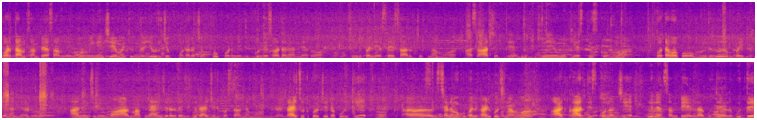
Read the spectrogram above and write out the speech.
కొడతాం చంపేస్తాం మేము. మీ నుంచి ఏమవుతుందో ఎవరు చెప్పుకుంటారో చెప్పుకోకపోండి మీ దిక్కుండే చోట అని అన్నారు. సిండిపల్లి ఎస్ఐ సార్కి చెప్పినాము. ఆ సార్ చెప్తే మేము మీ కేసు తీసుకోము పోతావా పోవా ముందు బయటికి అని అన్నాడు. ఆ నుంచి మేము ఆ- మాకు న్యాయం జరగదని చెప్పి రాయచూటికి వస్తా ఉన్నాము రాయచూటికి వచ్చేటప్పటికి శనముక్కుపల్లి చెన్నముక్కుపల్లి కాడికి వచ్చినాము. ఆడి కారు తీసుకొని వచ్చి వీళ్ళని చంపేయాల గుద్దేయాల గుద్దే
